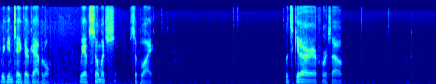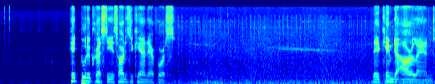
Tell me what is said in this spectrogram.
We can take their capital. We have so much supply. Let's get our air force out. Hit Budakresti as hard as you can, Air Force. They've came to our land.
